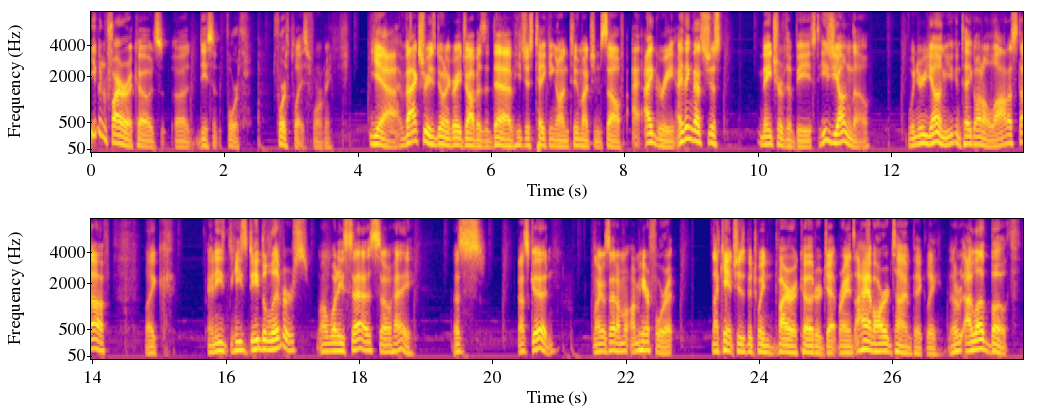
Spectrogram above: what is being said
Even Fira Code's a decent fourth fourth place for me. Yeah, Vaxry is doing a great job as a dev. He's just taking on too much himself. I, I agree. I think that's just nature of the beast. He's young though. When you're young, you can take on a lot of stuff. Like, and he he's he delivers on what he says. So hey, that's that's good. Like I said, I'm I'm here for it. I can't choose between Fira Code or JetBrains. I have a hard time, Pickley. I love both.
